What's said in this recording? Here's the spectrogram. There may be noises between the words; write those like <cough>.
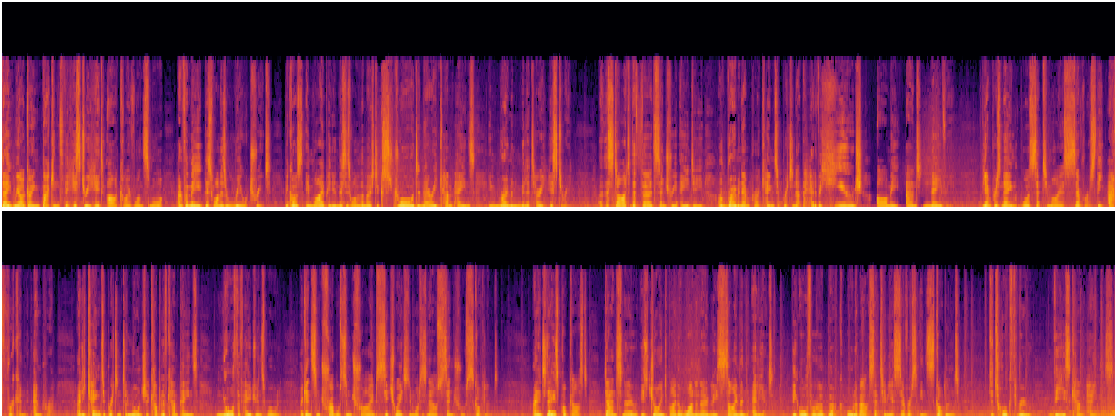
Today, we are going back into the History Hit archive once more, and for me, this one is a real treat. Because, in my opinion, this is one of the most extraordinary campaigns in Roman military history. At the start of the 3rd century AD, a Roman emperor came to Britain at the head of a huge army and navy. The emperor's name was Septimius Severus, the African emperor, and he came to Britain to launch a couple of campaigns north of Hadrian's Wall against some troublesome tribes situated in what is now central Scotland. And in today's podcast, Dan Snow is joined by the one and only Simon Elliott, the author of a book all about Septimius Severus in Scotland, to talk through these campaigns.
